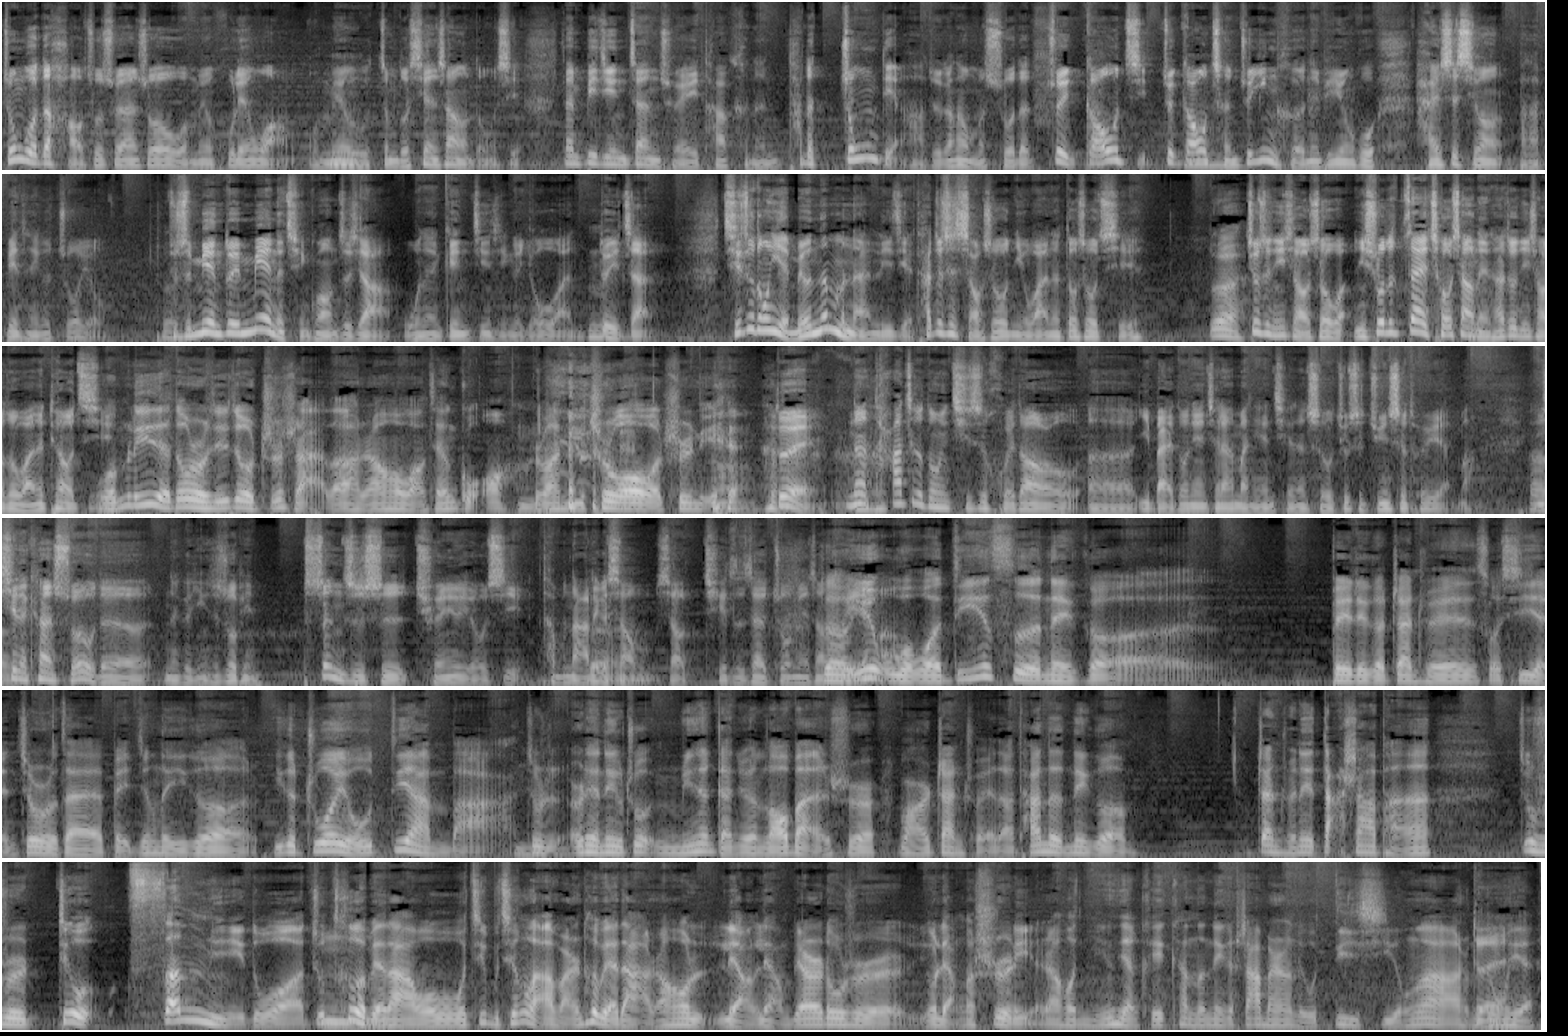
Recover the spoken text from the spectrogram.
中国的好处虽然说我们有互联网，我们有这么多线上的东西，但毕竟战锤它可能它的终点哈、就刚才我们说的最高级、最高层、最硬核的那批用户，还是希望把它变成一个桌游，就是面对面的情况之下，我能跟你进行一个游玩、嗯。对战。其实这东西也没有那么难理解，它就是小时候你玩的斗兽棋，对。就是你小时候玩，你说的再抽象点，它就是你小时候玩的跳棋。我们理解斗兽棋就是掷骰子，然后往前拱，是吧？你吃我，我吃你。嗯 对，那它这个东西其实回到呃一百多年前、两百年前的时候，就是军事推演嘛。你嗯现在看所有的那个影视作品，甚至是权力游戏，他们拿那个小小棋子在桌面上对，因为。我我第一次那个被这个战锤所吸引，就是在北京的一个一个桌游店吧，嗯就是而且那个桌明显感觉老板是玩战锤的，他的那个战锤那大沙盘就是就三米多，就特别大，我我我记不清了啊，反正特别大，然后两两边都是有两个势力，然后明显可以看到那个沙盘上有地形啊什么东西，然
